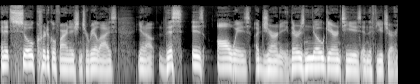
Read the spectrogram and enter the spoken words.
And it's so critical, Fire Nation, to realize you know, this is always a journey. There is no guarantees in the future.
